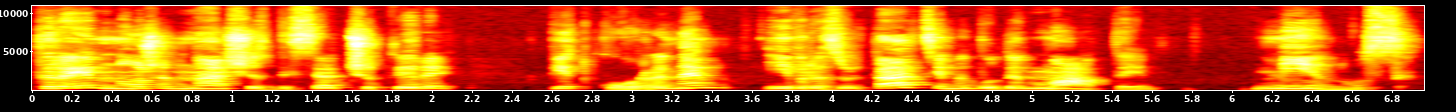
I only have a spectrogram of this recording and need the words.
3 множимо на 64 під коренем. І в результаті ми будемо мати мінус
